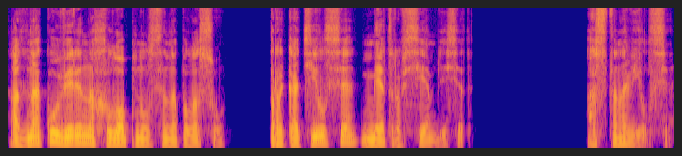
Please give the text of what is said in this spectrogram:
однако уверенно хлопнулся на полосу. Прокатился метров семьдесят. Остановился.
